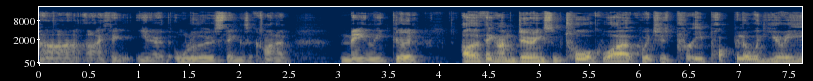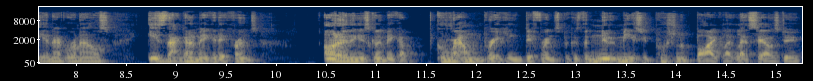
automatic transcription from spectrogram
Uh, I think, you know, all of those things are kind of mainly good. Other thing I'm doing, some torque work, which is pretty popular with UAE and everyone else. Is that going to make a difference? I don't think it's going to make a groundbreaking difference because the newton meters you push on a bike, like let's say I was doing,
